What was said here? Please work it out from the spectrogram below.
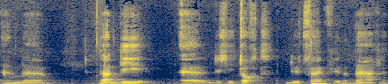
En nou, die, dus die tocht duurt 45 dagen.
